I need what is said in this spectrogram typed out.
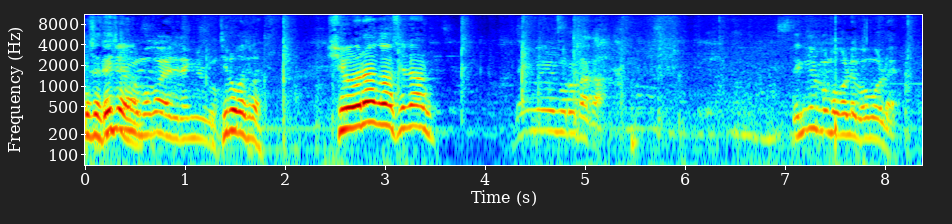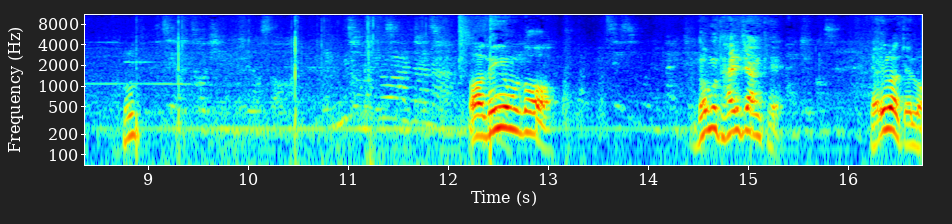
인사 되지? 냉밀무 먹어야지, 냉밀무. 뒤로 가서. 시원한 거 세 잔. 냉밀무로다가. 냉밀무 먹을래, 뭐 먹을래? 아, 냉이물도. 너무 달지 않게. 야, 일로 왔자, 일로.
